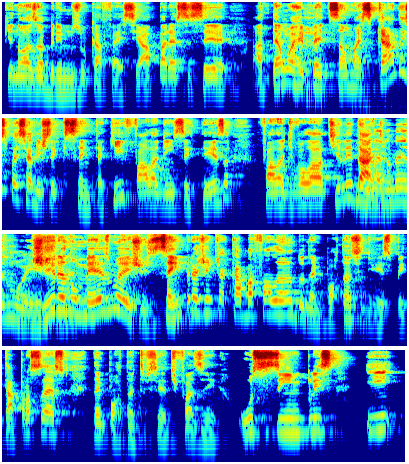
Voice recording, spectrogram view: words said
que nós abrimos o Café SA. Parece ser até uma repetição, mas cada especialista que senta aqui fala de incerteza, fala de volatilidade. Gira no mesmo eixo, Gira né? no mesmo eixo. Sempre a gente acaba falando da importância de respeitar processo, da importância de fazer o simples e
